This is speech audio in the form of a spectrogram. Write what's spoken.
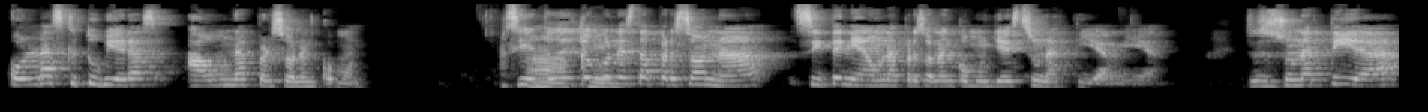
con las que tuvieras a una persona en común. Sí, ah, entonces yo con esta persona sí tenía una persona en común y es una tía mía. Entonces es una tía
